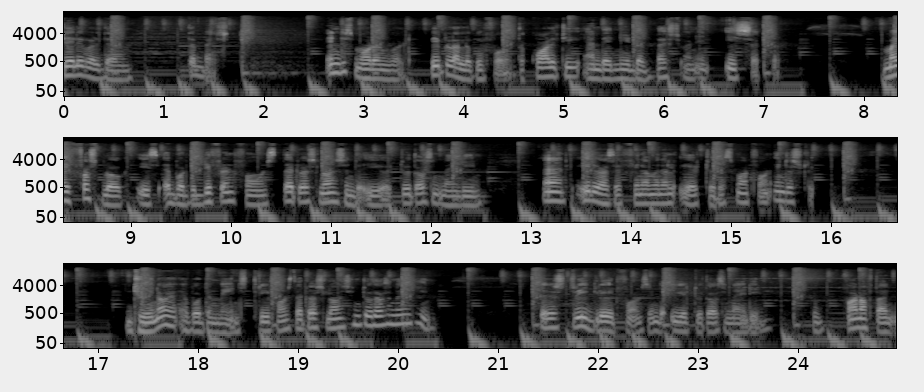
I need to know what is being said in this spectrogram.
deliver them the best. In this modern world, people are looking for the quality and they need the best one in each sector. My first blog is about the different phones that was launched in the year 2019 and it was a phenomenal year to the smartphone industry. Do you know about the main three phones that was launched in 2019? There's three great phones in the year 2019. One of them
